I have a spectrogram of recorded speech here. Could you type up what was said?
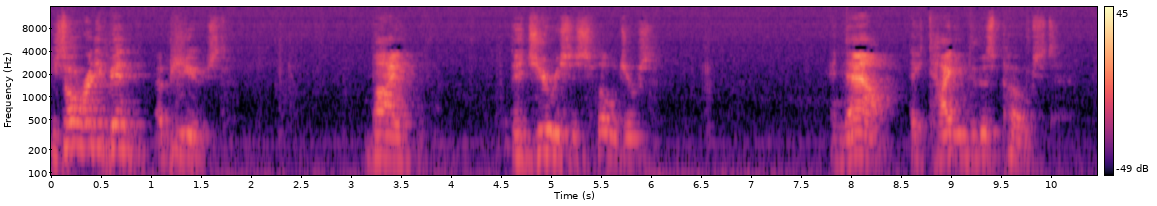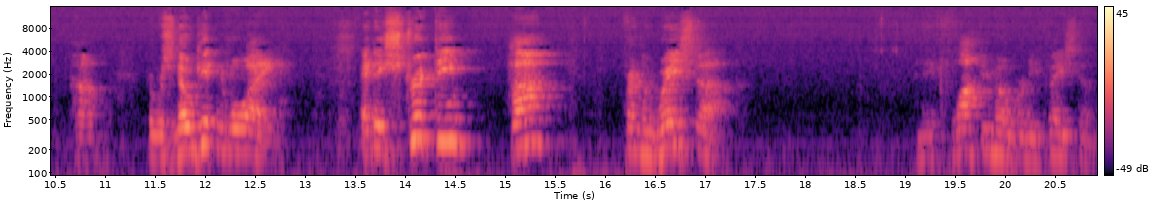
He's already been abused by the Jewish soldiers. And now they tied him to this post. Huh? There was no getting away. And they stripped him, huh? From the waist up. And they flopped him over and he faced them.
